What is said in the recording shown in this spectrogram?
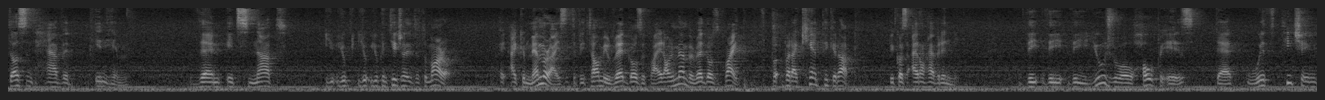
doesn't have it in him, then it's not, you, you, you can teach it to tomorrow. I, I can memorize it. If you tell me red goes with white, I'll remember red goes with white. But, but I can't pick it up because I don't have it in me. The, the, the usual hope is that with teaching,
